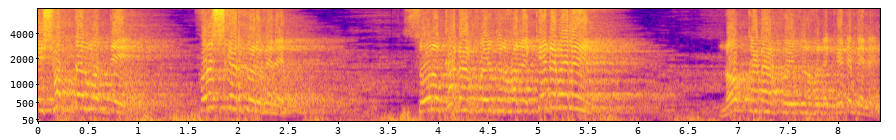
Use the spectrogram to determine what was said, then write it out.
এই সপ্তাহের মধ্যে পরিষ্কার করে ফেলেন। চুল কাটার প্রয়োজন হলে কেটে ফেলেন। নখ কাটার প্রয়োজন হলে কেটে ফেলেন।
